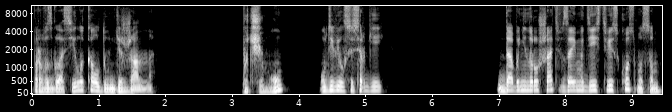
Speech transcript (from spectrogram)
провозгласила колдунья Жанна. «Почему?» — удивился Сергей. «Дабы не нарушать взаимодействие с космосом»,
